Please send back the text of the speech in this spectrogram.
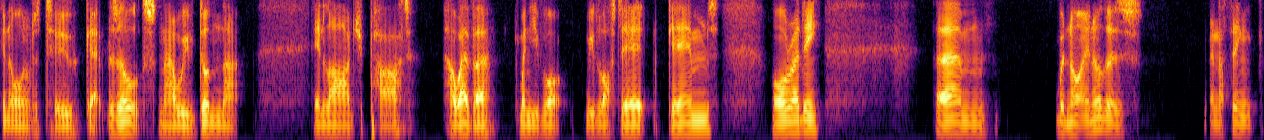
in order to get results. Now we've done that in large part. However, when you've what we've lost eight games already, um, we're not in others, and I think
